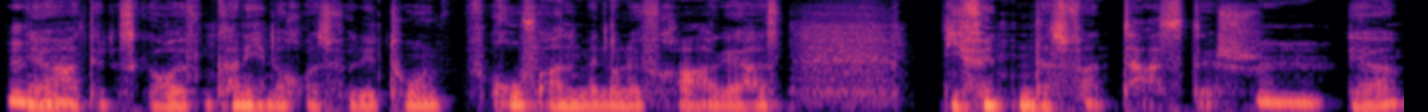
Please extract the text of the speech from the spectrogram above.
Mhm. Ja, hat dir das geholfen, kann ich noch was für dich tun? Ruf an, wenn du eine Frage hast. Die finden das fantastisch. Mhm. Ja,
